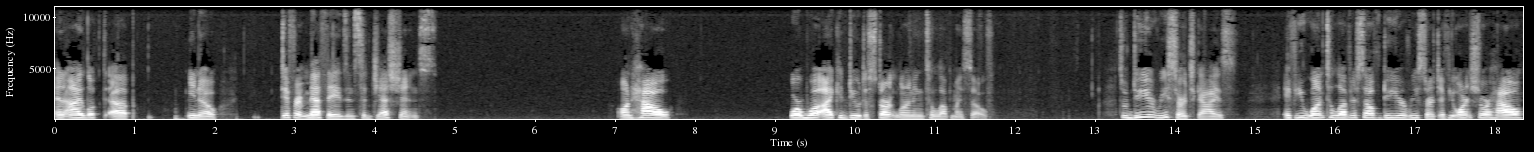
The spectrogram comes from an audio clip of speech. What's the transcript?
And I looked up, you know, different methods and suggestions on how or what I could do to start learning to love myself. So, do your research, guys. If you want to love yourself, do your research. If you aren't sure how,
